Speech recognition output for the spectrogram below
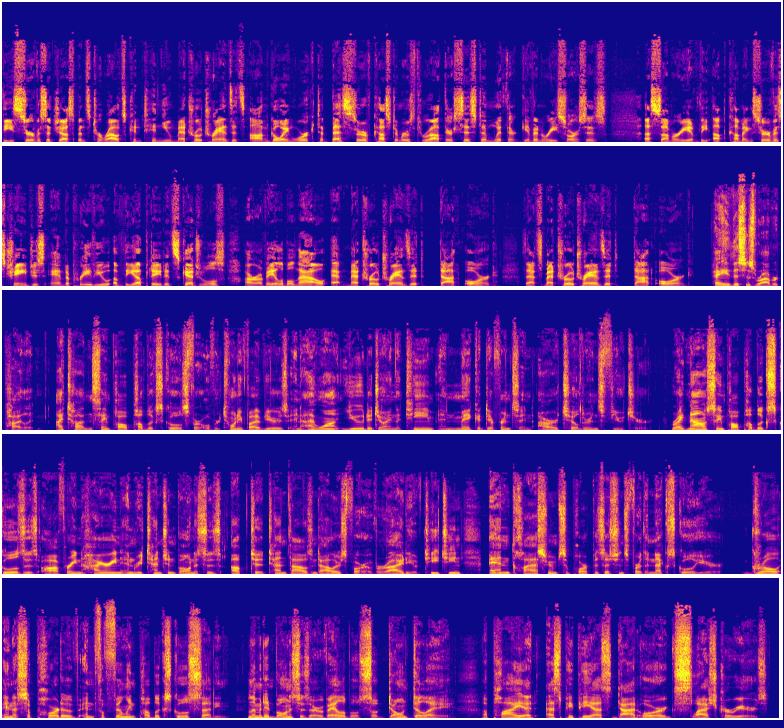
These service adjustments to routes continue Metro Transit's ongoing work to best serve customers throughout their system with their given resources. A summary of the upcoming service changes and a preview of the updated schedules are available now at metrotransit.org. That's metrotransit.org. Hey, this is Robert Pilot. I taught in St. Paul Public Schools for over 25 years, and I want you to join the team and make a difference in our children's future. Right now, St. Paul Public Schools is offering hiring and retention bonuses up to $10,000 for a variety of teaching and classroom support positions for the next school year. Grow in a supportive and fulfilling public school setting. Limited bonuses are available, so don't delay. Apply at spps.org/careers.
